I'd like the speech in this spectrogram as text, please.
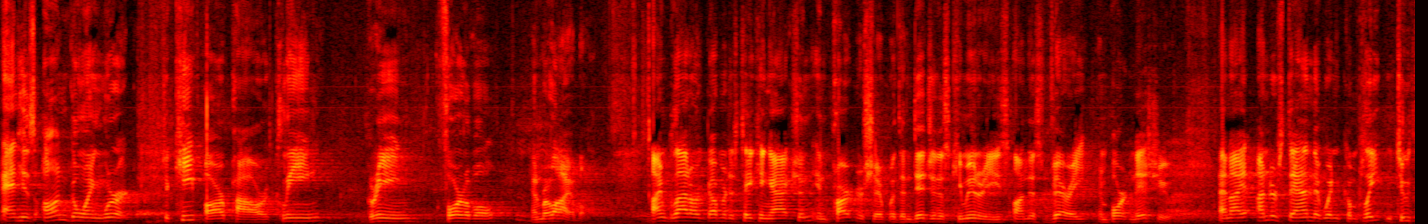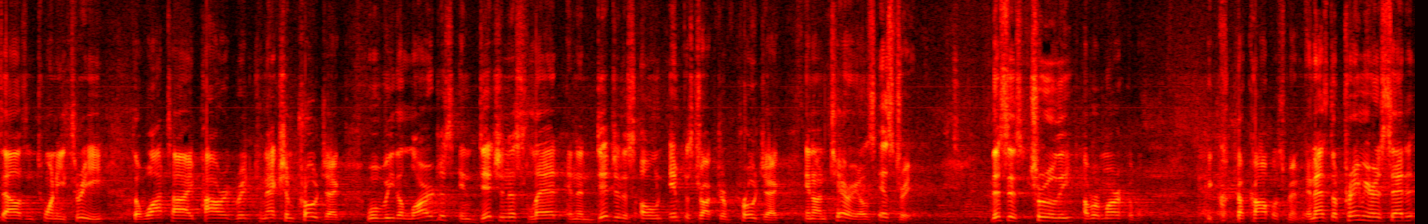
and his ongoing work to keep our power clean, green, affordable, and reliable. I'm glad our government is taking action in partnership with Indigenous communities on this very important issue. And I understand that when complete in 2023, the Watay Power Grid Connection Project will be the largest Indigenous-led and Indigenous-owned infrastructure project in Ontario's history. This is truly a remarkable accomplishment. And as the Premier has said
